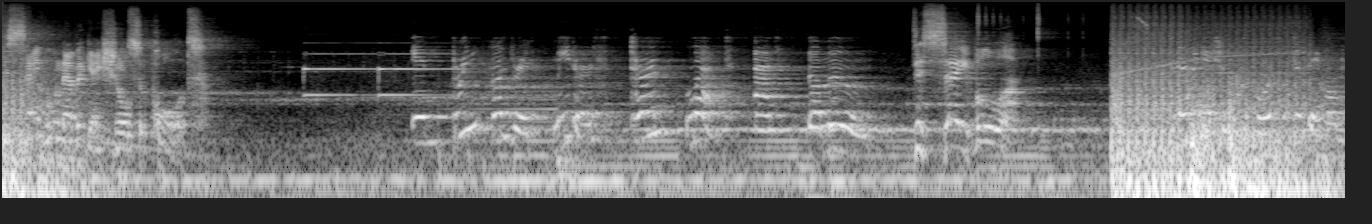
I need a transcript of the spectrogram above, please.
Disable navigational support. In 300 meters, turn left at the moon. Disable. Navigation support disabled.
